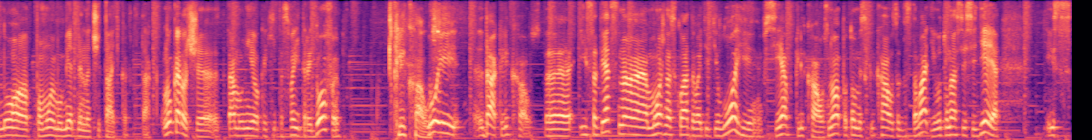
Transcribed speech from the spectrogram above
но, по-моему, медленно читать как-то так. Ну, короче, там у нее какие-то свои trade-off ы. ClickHouse. Ну и, да, ClickHouse. И, соответственно, можно складывать эти логи все в ClickHouse. Ну, а потом из ClickHouse доставать. И вот у нас есть идея из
